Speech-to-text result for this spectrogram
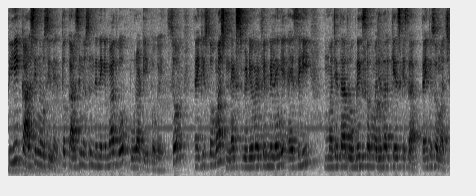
तो ये कार्सिनोसिन है। तो कार्सिनोसिन देने के बाद वो पूरा ठीक हो गई। So thank you so much next video में फिर मिलेंगे ऐसे ही मज़ेदार रूब्रिक्स और मज़ेदार केस के साथ। थैंक यू सो मच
